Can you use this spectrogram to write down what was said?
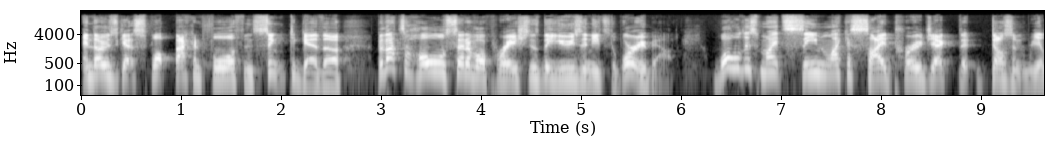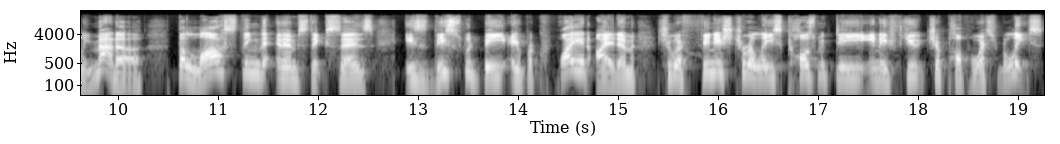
and those get swapped back and forth and synced together, but that's a whole set of operations the user needs to worry about. While this might seem like a side project that doesn't really matter, the last thing that MMSticks says is this would be a required item to have finished to release Cosmic D in a future Pop! OS release,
